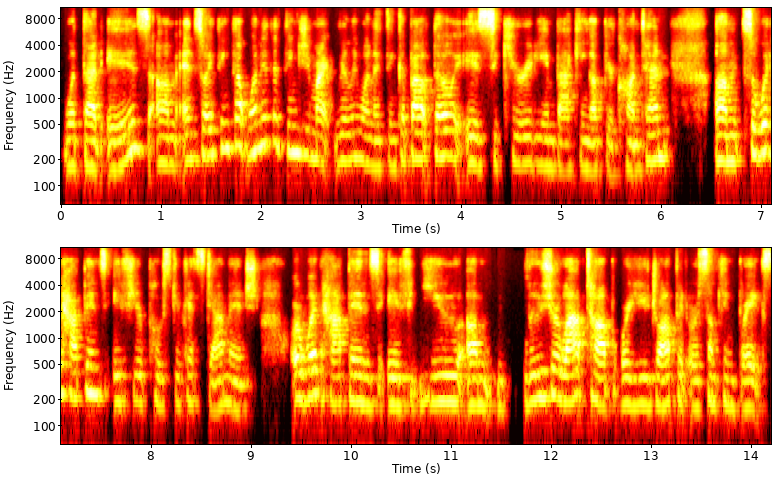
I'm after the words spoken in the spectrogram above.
what that is. and so I think that one of the things you might really want to think about, though, is security and backing up your content. so what happens if your poster gets damaged? Or what happens if you um, lose your laptop or you drop it or something breaks?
